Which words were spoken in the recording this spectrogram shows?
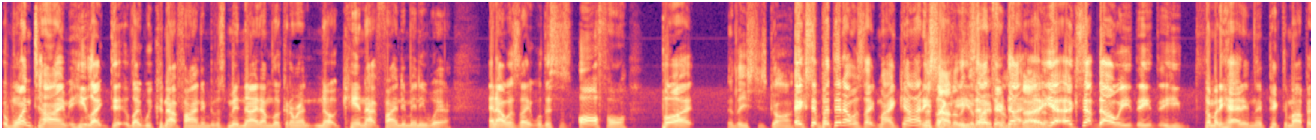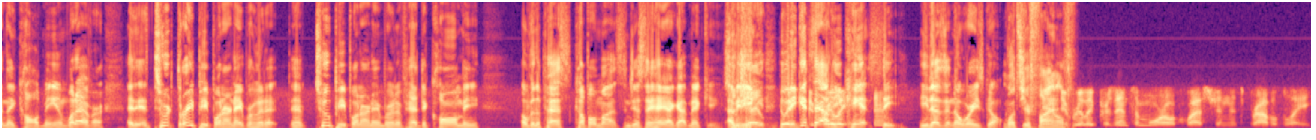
one time he like did, like we could not find him. It was midnight. I'm looking around. No, cannot find him anywhere. And I was like, well, this is awful. But At least he's gone. except but then I was like, my God, he's That's like he's out there dying. Uh, yeah, except no, he, he he somebody had him. They picked him up and they called me and whatever. And, and two three people in our neighborhood uh, two people in our neighborhood have had to call me over the past couple of months and just say, "Hey, I got Mickey." I mean, Jay- he, when he gets out, really- he can't see. He doesn't know where he's going. What's your final? It really presents a moral question that's probably,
